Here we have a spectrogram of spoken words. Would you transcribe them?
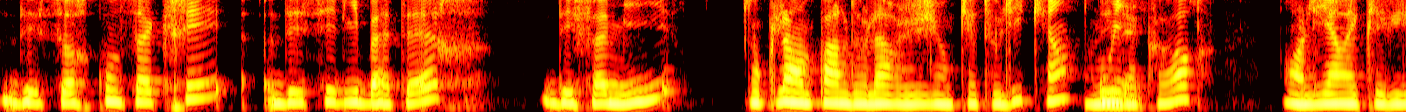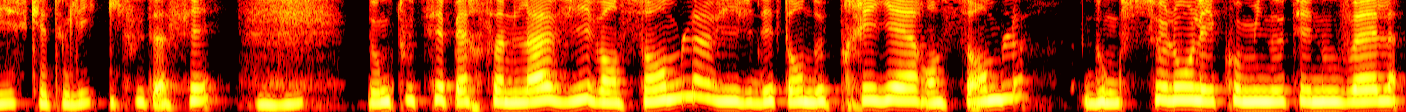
des sœurs consacrées, des célibataires, des familles. Donc là, on parle de la religion catholique, hein, on Oui. est d'accord En lien avec l'Église catholique Tout à fait. Mhm. Donc toutes ces personnes-là vivent ensemble, vivent des temps de prière ensemble. Donc selon les communautés nouvelles,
